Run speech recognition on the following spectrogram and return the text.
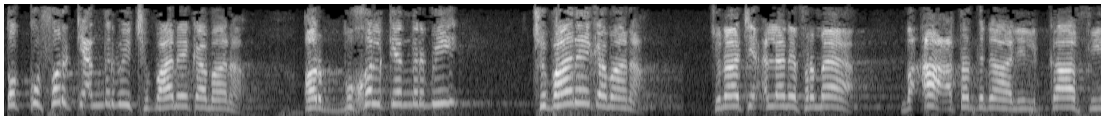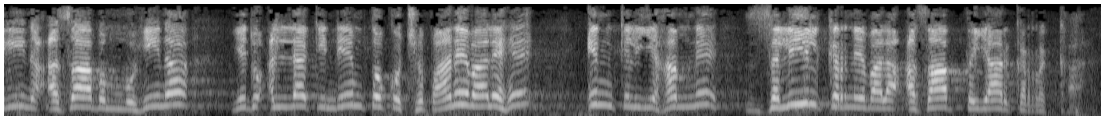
تو کفر کے اندر بھی چھپانے کا معنی اور بخل کے اندر بھی چھپانے کا معنی۔ چنانچہ اللہ نے فرمایا وَأَعْتَدْنَا لِلْكَافِرِينَ عَذَابًا مُحِينًا۔ یہ جو اللہ کی نعمتوں کو چھپانے والے ہیں، ان کے لیے ہم نے ذلیل کرنے والا عذاب تیار کر رکھا ہے۔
